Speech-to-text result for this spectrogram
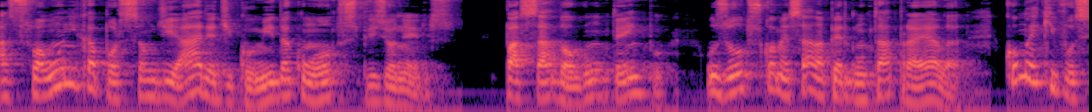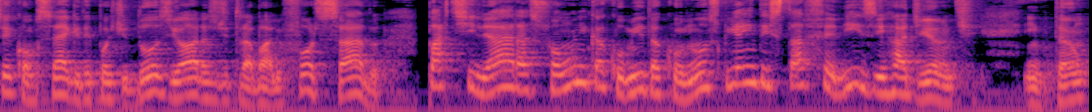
a sua única porção diária de comida com outros prisioneiros. Passado algum tempo, os outros começaram a perguntar para ela: Como é que você consegue, depois de 12 horas de trabalho forçado, partilhar a sua única comida conosco e ainda estar feliz e radiante? Então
